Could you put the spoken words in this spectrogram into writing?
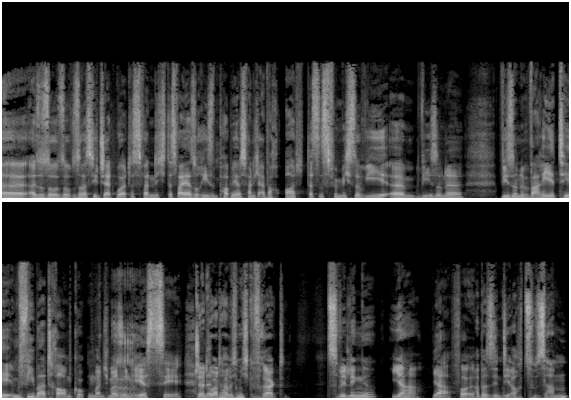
Äh, also so, so sowas wie Jetward, das fand ich, das war ja so riesen poppy, das fand ich einfach odd. Das ist für mich so wie ähm, wie so eine wie so eine Varieté im Fiebertraum gucken, manchmal so ein ESC. Und, Jedward habe ich mich gefragt, Zwillinge? Ja. ja, voll. Aber sind die auch zusammen?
